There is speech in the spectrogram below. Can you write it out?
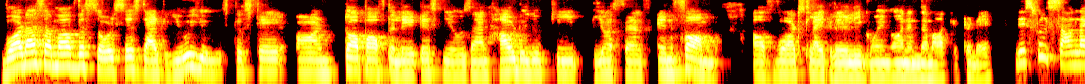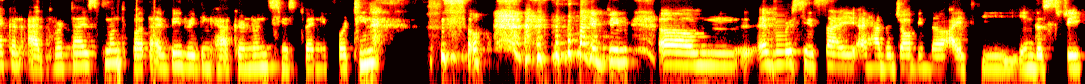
What are some of the sources that you use to stay on top of the latest news? And how do you keep yourself informed of what's like really going on in the market today. This will sound like an advertisement, but I've been reading Hacker Noon since 2014. so I've been um, ever since I, I had a job in the IT industry.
